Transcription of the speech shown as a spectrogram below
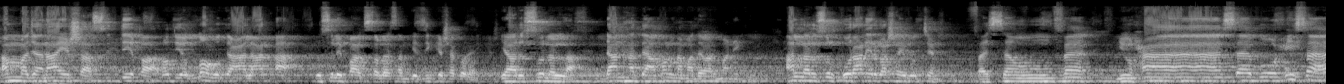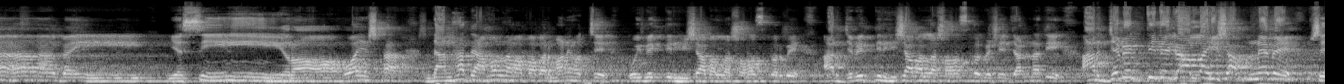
আম্মা জান আয়েশা সিদ্দিকা রাদিয়াল্লাহু তাআলা আনহা রাসূল পাক সাল্লাল্লাহু আলাইহি ওয়াসাল্লামকে জিজ্ঞাসা করেন ইয়া রাসূলুল্লাহ ডান হাতে আমল নামা দেওয়ার মানে কি? আল্লাহ রাসূল কোরআনের বাসায় বলছেন فسوف يحاسب حسابا يسيرا ওয়াইশা ডান হাতে আমল নামা পাবার মানে হচ্ছে ওই ব্যক্তির হিসাব আল্লাহ সহজ করবে আর যে ব্যক্তির হিসাব আল্লাহ সহজ করবে সে জান্নাতি আর যে ব্যক্তি থেকে আল্লাহ হিসাব নেবে সে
